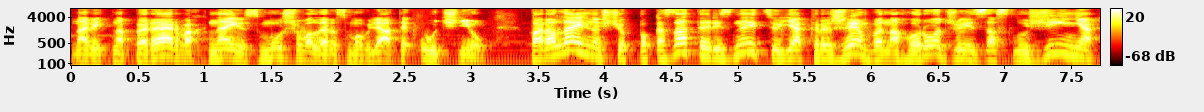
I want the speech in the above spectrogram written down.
Навіть на перервах нею змушували розмовляти учнів. Паралельно, щоб показати різницю, як режим винагороджує за служіння,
